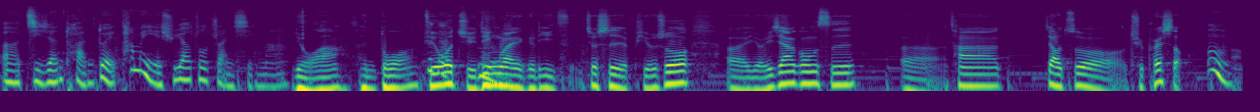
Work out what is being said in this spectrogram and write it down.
呃几人团队？他们也需要做转型吗？有啊，很多。比如我举另外一个例子，就是比如说，呃，有一家公司，呃，它叫做 Tripresso，嗯，啊，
